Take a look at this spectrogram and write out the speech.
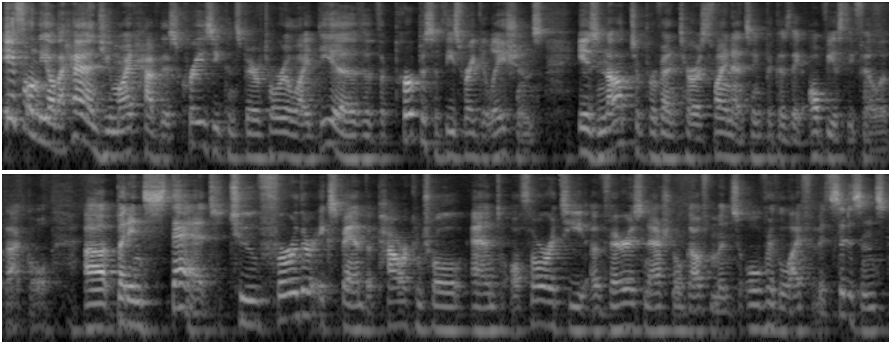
If, on the other hand, you might have this crazy conspiratorial idea that the purpose of these regulations is not to prevent terrorist financing, because they obviously fail at that goal, uh, but instead to further expand the power, control, and authority of various national governments over the life of its citizens,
